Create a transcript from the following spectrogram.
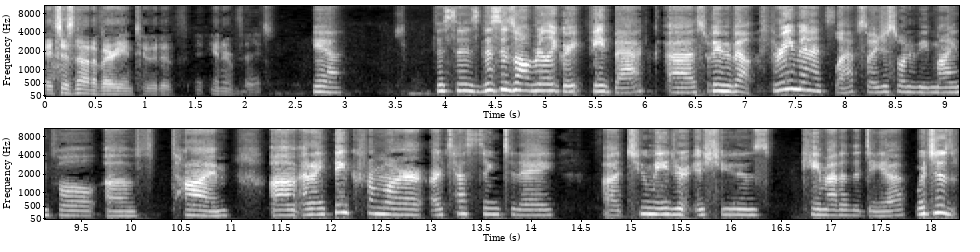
It's just not a very intuitive interface. Yeah. This is this is all really great feedback. Uh, so we have about three minutes left, so I just want to be mindful of time. Um, and I think from our, our testing today, uh, two major issues came out of the data, which is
